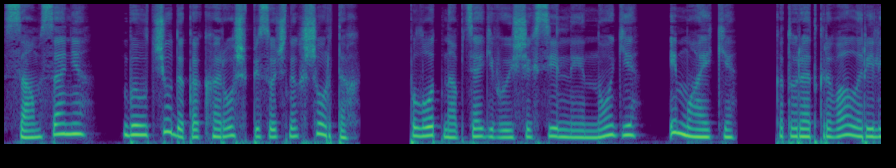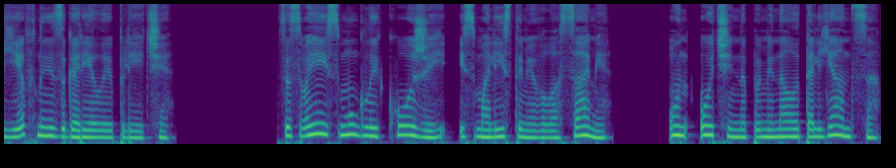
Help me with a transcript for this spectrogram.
Сам Саня был чудо как хорош в песочных шортах, плотно обтягивающих сильные ноги и майки, которая открывала рельефные загорелые плечи. Со своей смуглой кожей и смолистыми волосами он очень напоминал итальянца,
